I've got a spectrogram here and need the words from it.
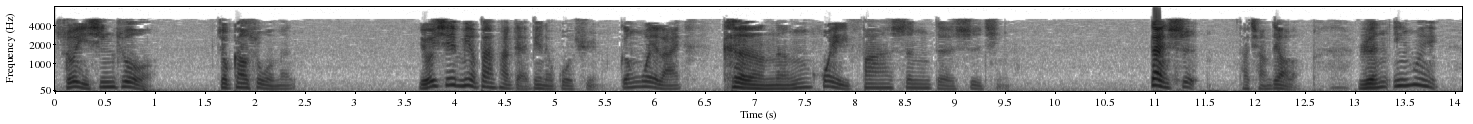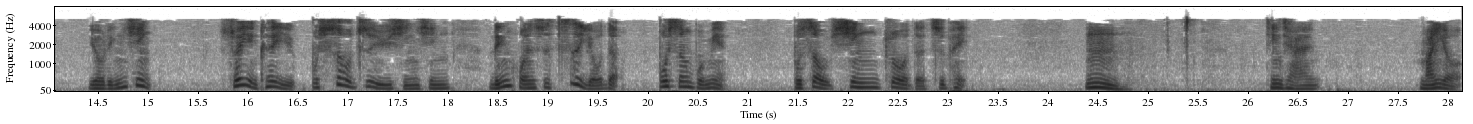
所以星座。就告诉我们，有一些没有办法改变的过去跟未来可能会发生的事情，但是他强调了，人因为有灵性，所以可以不受制于行星，灵魂是自由的，不生不灭，不受星座的支配。嗯，听起来蛮有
